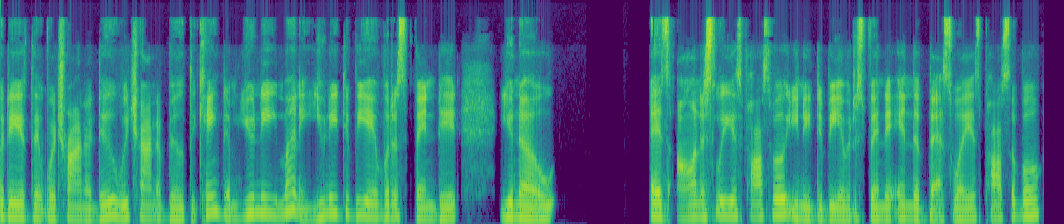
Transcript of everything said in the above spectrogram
it is that we're trying to do, we're trying to build the kingdom. You need money. You need to be able to spend it, you know, as honestly as possible. You need to be able to spend it in the best way as possible.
